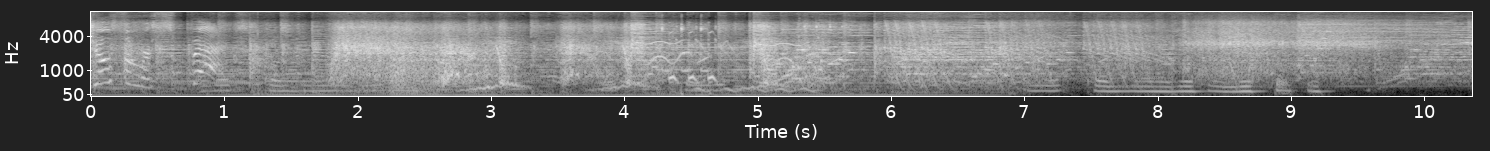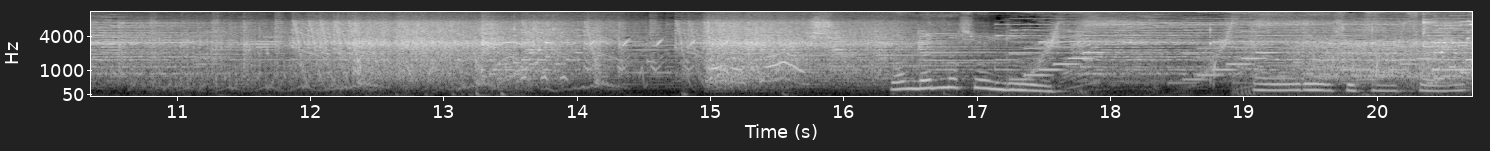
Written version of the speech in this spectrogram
show some respect. Bakın. Lan ben nasıl öldüm? Ha orada 8 bit olmuş.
